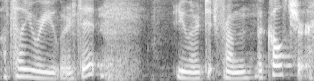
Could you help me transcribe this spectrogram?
I'll tell you where you learned it. You learned it from the culture.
